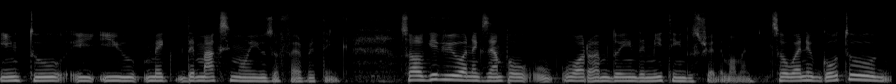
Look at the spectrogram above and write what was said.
into you make the maximum use of everything. So I'll give you an example what I'm doing in the meat industry at the moment. So when you go to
